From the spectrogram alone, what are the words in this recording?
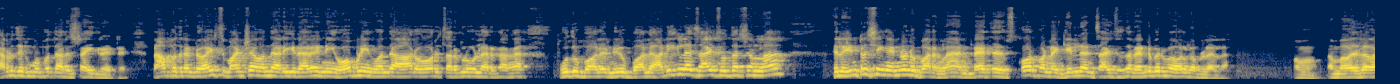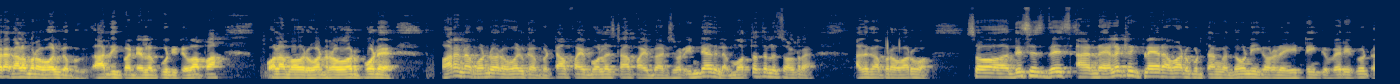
இரநூத்தி முப்பத்தாறு ஸ்ட்ரைக் ரேட்டு நாற்பத்தி ரெண்டு வயசு மனுஷன் வந்து அடிக்கிறாரு. நீ ஓப்பனிங் வந்து ஆறு ஓவர் சர்க்கிள் உள்ள இருக்காங்க. புது பால் நியூ பால் அடிக்கல சாய் சுதர்ஷன்லாம்? இதில் இன்ட்ரெஸ்டிங் இன்னொன்று பாருங்களேன். நேற்று ஸ்கோர் பண்ண கில் அண்ட் சாய் சுதர் ரெண்டு பேருமே வேர்ல்ட் கப்பில் இல்லை. ஆமாம் நம்ம இதில் வேற கிளம்புறோம் வேர்ல்ட் கப்புக்கு ஹார்திக் பாண்டியெல்லாம் கூட்டிகிட்டு வாப்பா. போகலாம் ஒரு ஒன்றரை ஓவர் போடு. வரேன் நான் கொண்டு வரேன் world cup top five bowlers top five batsman இந்தியாவில் மொத்தத்தில் சொல்கிறேன் அதுக்கப்புறம் வருவோம். So this is this and electric player award கொடுத்தாங்க. தோனிக்கு அவரோட ஹிட்டிங்க்கு வெரி குட்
